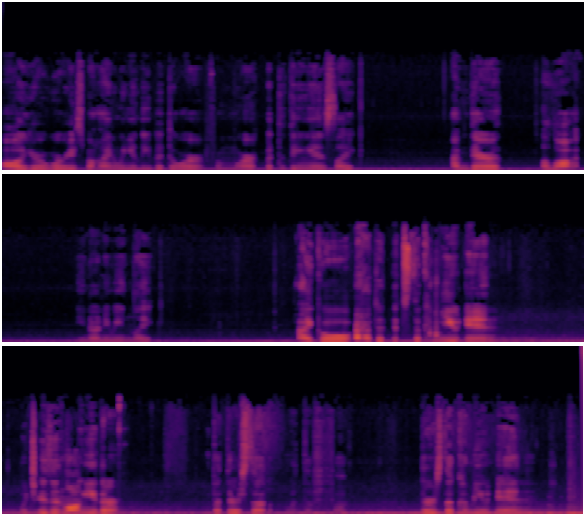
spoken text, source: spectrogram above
all your worries behind when you leave the door from work. But the thing is, like, I'm there a lot. You know what I mean? Like, I go, I have to, it's the commute in, which isn't long either. But there's the what the fuck? there's the commute in.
